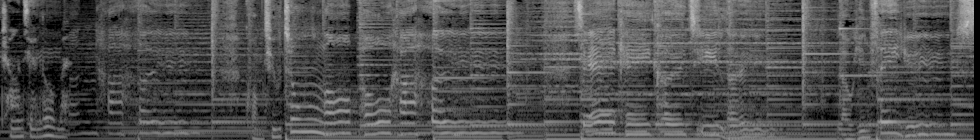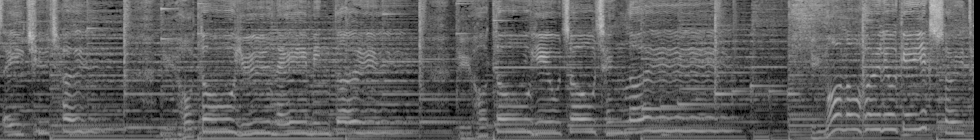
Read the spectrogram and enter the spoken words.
长颈鹿们。狂潮中我抱下去，这崎岖之旅，流言蜚语四处吹。如何都与你面对，如何都要做情侣。如我老去了，记忆衰退，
